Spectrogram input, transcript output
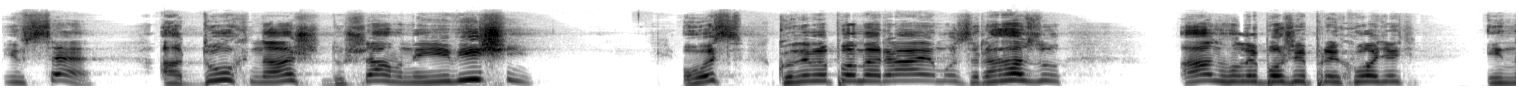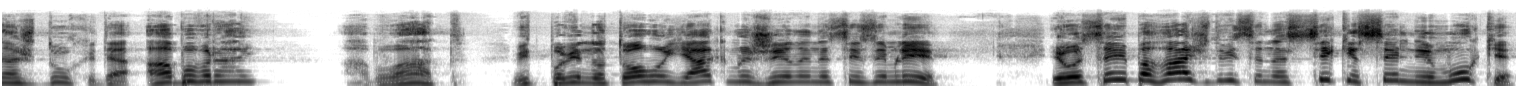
і все. А дух наш, душа, вони є вічні. Ось, коли ми помираємо, зразу ангели Божі приходять, і наш дух йде або в рай, або в ад. Відповідно того, як ми жили на цій землі. І оцей багач, дивіться, настільки сильні муки,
